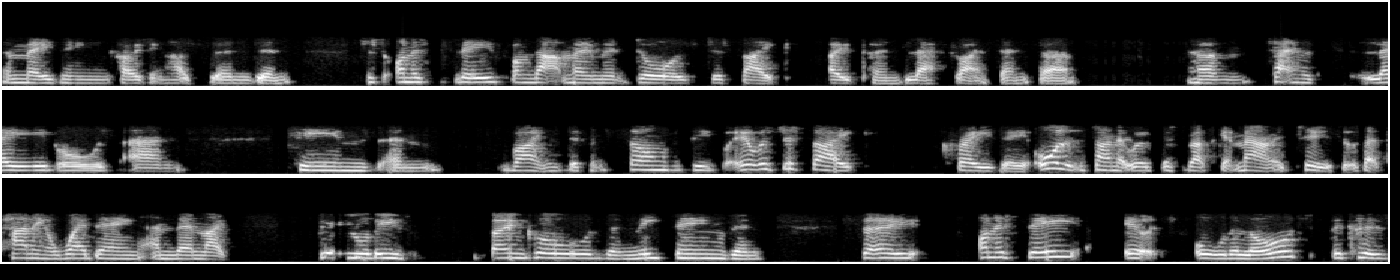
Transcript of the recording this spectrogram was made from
amazing, encouraging husband and just honestly, from that moment, doors just like opened left, right, and centre. Um, chatting with labels and teams and writing different songs with people. It was just like crazy. All at the time that we were just about to get married too. So it was like planning a wedding and then like doing all these phone calls and meetings. And so honestly, it was all the Lord because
